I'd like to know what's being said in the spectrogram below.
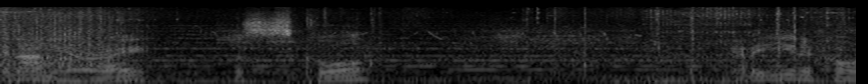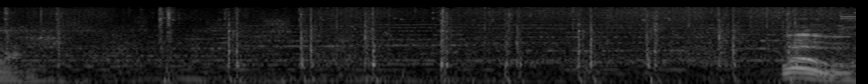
Get on you, alright? This is cool. Got a unicorn. Whoa!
